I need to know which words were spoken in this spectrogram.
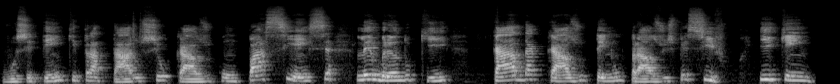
você tem que tratar o seu caso com paciência, lembrando que cada caso tem um prazo específico. E quem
